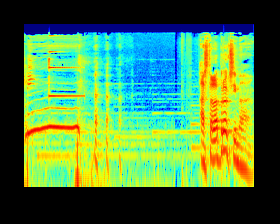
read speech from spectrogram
Hasta la próxima.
